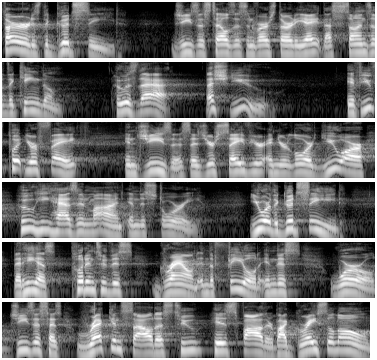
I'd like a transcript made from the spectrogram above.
Third is the good seed. Jesus tells us in verse 38 that's sons of the kingdom. Who is that? That's you. If you've put your faith in Jesus as your Savior and your Lord, you are who He has in mind in this story. You are the good seed that He has put into this ground, in the field, in this world. Jesus has reconciled us to his Father by grace alone,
